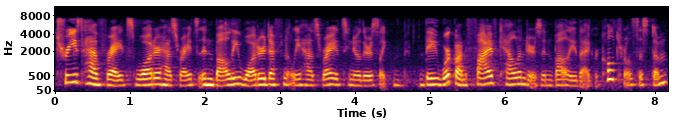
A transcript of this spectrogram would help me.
trees have rights, water has rights. In Bali, water definitely has rights. You know, there's like they work on five calendars in Bali, the agricultural system,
